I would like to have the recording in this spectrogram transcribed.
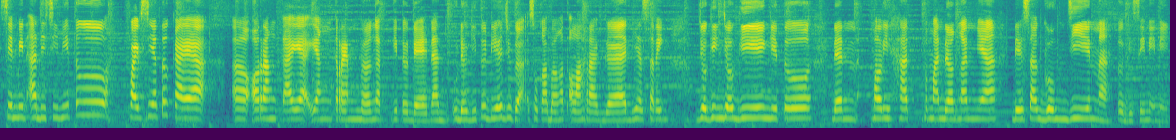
Shin Win Ah di sini tuh vibes-nya tuh kayak uh, orang kaya yang keren banget gitu deh dan udah gitu dia juga suka banget olahraga, dia sering jogging-jogging gitu dan melihat pemandangannya desa Gongjin. Nah, tuh di sini nih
